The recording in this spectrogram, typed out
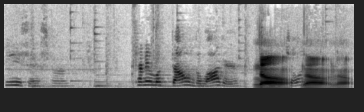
Jesus, man. Can you look down the ladder? No, no, no.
